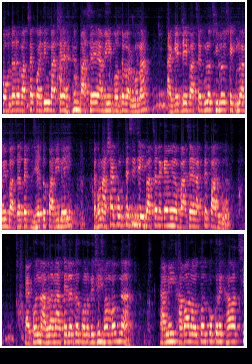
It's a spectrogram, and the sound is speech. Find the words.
কবুতরের বাচ্চা কয়দিন বাঁচে বাঁচে আমি বলতে পারব না। আগের যে বাচ্চাগুলো ছিল সেগুলো আমি বাঁচাতে যেহেতু পারি নাই। এখন আশা করতেছি যে এই বাচ্চাটাকে আমি বাঁচায় রাখতে পারব। এখন আল্লাহ না চাইলে তো কোনো কিছুই সম্ভব না। আমি খাবার অল্প অল্প করে খাওয়াচ্ছি,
